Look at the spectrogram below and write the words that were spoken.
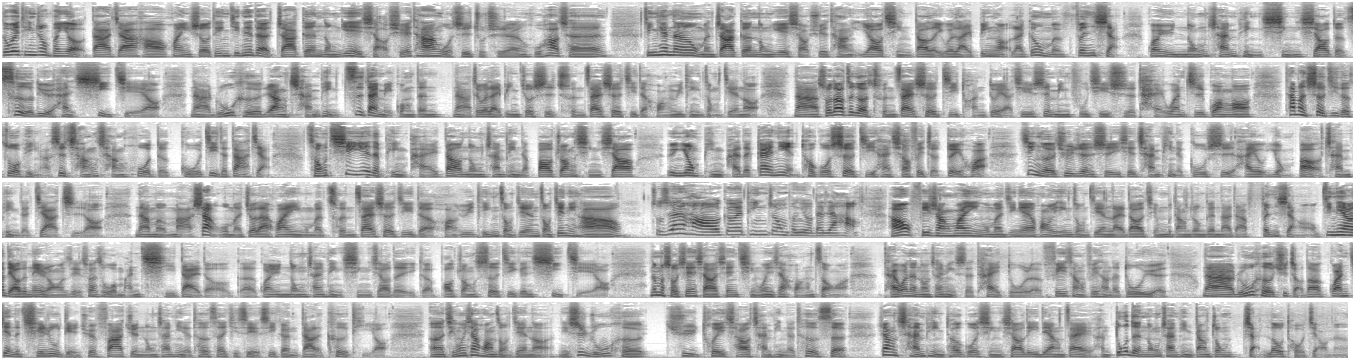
各位听众朋友，大家好，欢迎收听今天的扎根农业小学堂，我是主持人胡浩辰。今天呢，我们扎根农业小学堂邀请到了一位来宾哦，来跟我们分享关于农产品行销的策略和细节哦。那如何让产品自带美光灯？那这位来宾就是存在设计的黄玉婷总监哦。那说到这个存在设计团队啊，其实是名副其实的台湾之光哦。他们设计的作品啊，是常常获得国际的大奖。从企业的品牌到农产品的包装行销，运用品牌的概念，透过设计和消费者对话，进而去认识一些产品的故事，还有拥抱产品的价值哦。那么，马上我们就来欢迎我们存在设计的黄瑜婷总监，总监您好。主持人好，各位听众朋友，大家好。好，非常欢迎我们今天黄玉婷总监来到节目当中，跟大家分享哦。今天要聊的内容，这也算是我蛮期待的哦。呃，关于农产品行销的一个包装设计跟细节哦。那么，首先想要先请问一下黄总哦，台湾的农产品实在太多了，非常非常的多元。那如何去找到关键的切入点，去发掘农产品的特色，其实也是一个很大的课题哦。呃，请问一下黄总监哦，你是如何去推敲产品的特色，让产品透过行销力量，在很多的农产品当中崭露头角呢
